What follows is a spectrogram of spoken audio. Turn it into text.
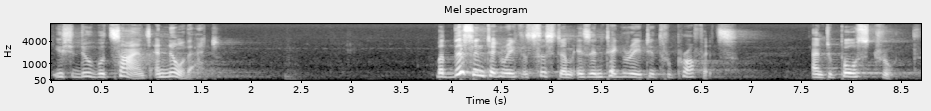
you should do good science and know that. But this integrated system is integrated through profits and to post-truth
